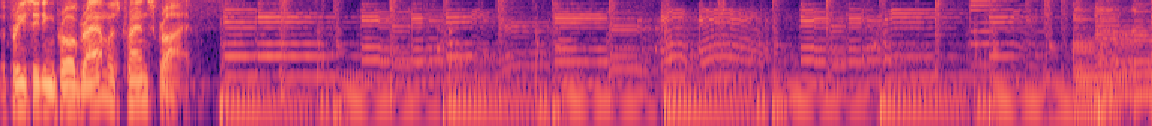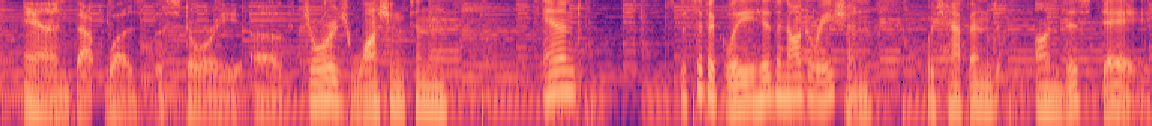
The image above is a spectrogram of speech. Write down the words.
The preceding program was transcribed. And that was the story of George Washington and specifically his inauguration, which happened on this day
